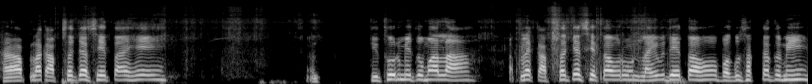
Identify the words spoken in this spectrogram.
हा आपला कापसाच्या शेत आहे. तिथून मी तुम्हाला आपल्या कापसाच्या शेतावरून लाईव्ह देत आहो. बघू शकता तुम्ही.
